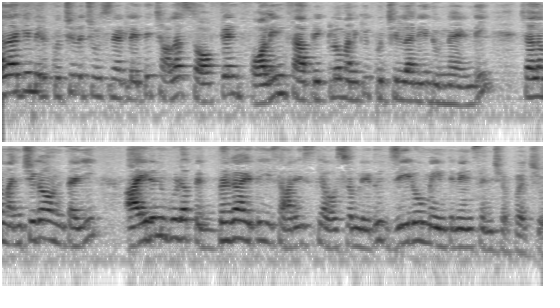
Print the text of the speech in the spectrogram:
అలాగే మీరు కుర్చీలు చూసినట్లయితే చాలా సాఫ్ట్ అండ్ ఫాలింగ్ ఫ్యాబ్రిక్లో మనకి కుర్చీలు అనేది ఉన్నాయండి. చాలా మంచిగా ఉంటాయి. ఐరన్ కూడా పెద్దగా అయితే ఈ సారీస్కి అవసరం లేదు. జీరో మెయింటెనెన్స్ అని చెప్పొచ్చు.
